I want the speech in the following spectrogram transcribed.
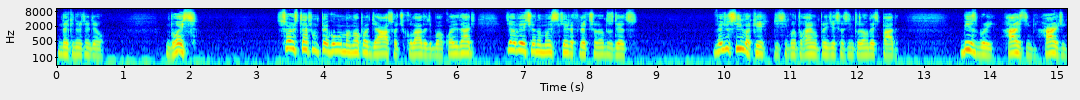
Dunk não entendeu. Dois? Sr. Stephen pegou uma manopla de aço articulada de boa qualidade e a vestiu na mão esquerda, flexionando os dedos. Vejo cinco aqui, disse enquanto Raymond prendia seu cinturão da espada. Bisbury, Hastings, Harding,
